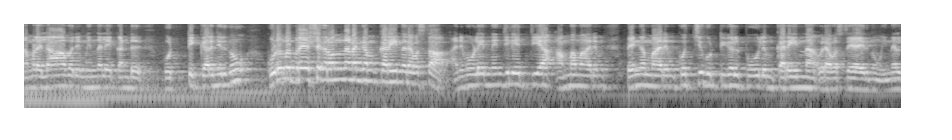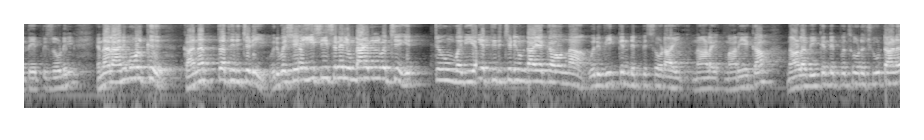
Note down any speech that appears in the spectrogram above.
നമ്മളെല്ലാവരും ഇന്നലെ കണ്ട് പൊട്ടിക്കരഞ്ഞിരുന്നു. കുടുംബ പ്രേക്ഷകർ ഒന്നടങ്കം കരയുന്ന ഒരവസ്ഥ അനുമോളെ നെഞ്ചിലേറ്റിയ അമ്മമാരും പെങ്ങന്മാരും കൊച്ചുകുട്ടികൾ പോലും കരയുന്ന ഒരവസ്ഥയായിരുന്നു ഇന്നലത്തെ എപ്പിസോഡിൽ. എന്നാൽ അനുമോൾക്ക് കനത്ത തിരിച്ചടി. ഒരുപക്ഷെ ഈ സീസണിൽ ഉണ്ടായതിൽ വെച്ച് ഏറ്റവും വലിയ തിരിച്ചടി ഉണ്ടായേക്കാവുന്ന ഒരു വീക്കെൻഡ് എപ്പിസോഡായി നാളെ മാറിയേക്കാം. നാളെ വീക്കെൻഡ് എപ്പിസോഡ് ഷൂട്ടാണ്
